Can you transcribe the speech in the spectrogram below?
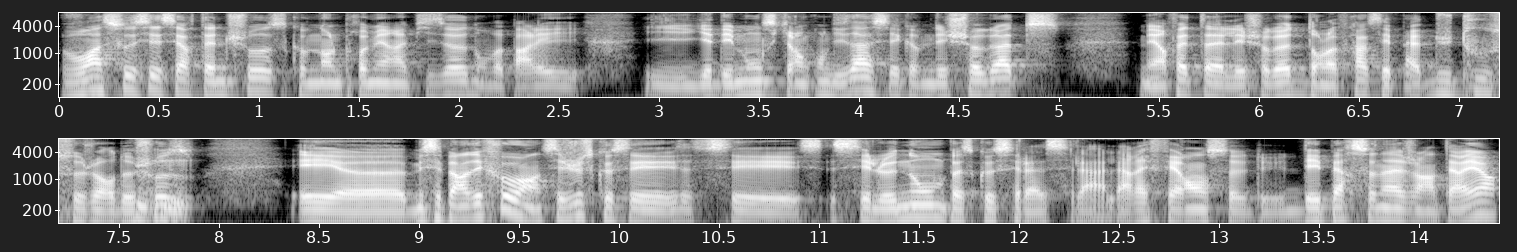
vont associer certaines choses, comme dans le premier épisode, on va parler, il y a des monstres qui rencontrent, disent ah c'est comme des shogots, mais en fait les shogots dans Lovecraft c'est pas du tout ce genre de choses. Et euh, mais c'est pas un défaut, hein. c'est juste que c'est c'est c'est le nom parce que c'est la c'est la, la, référence des personnages à l'intérieur,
